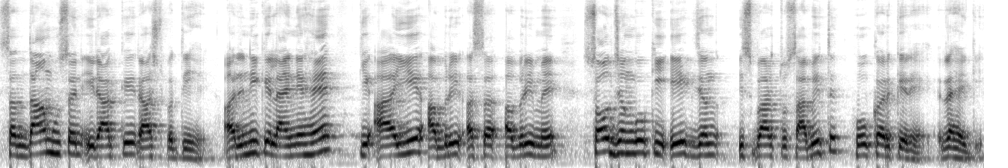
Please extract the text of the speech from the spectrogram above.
सद्दाम हुसैन इराक के राष्ट्रपति है। और इन्हीं के लाइनें हैं कि आइए अबरी असर अबरी में सौ जंगों की एक जंग इस बार तो साबित होकर के रहे, रहेगी।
